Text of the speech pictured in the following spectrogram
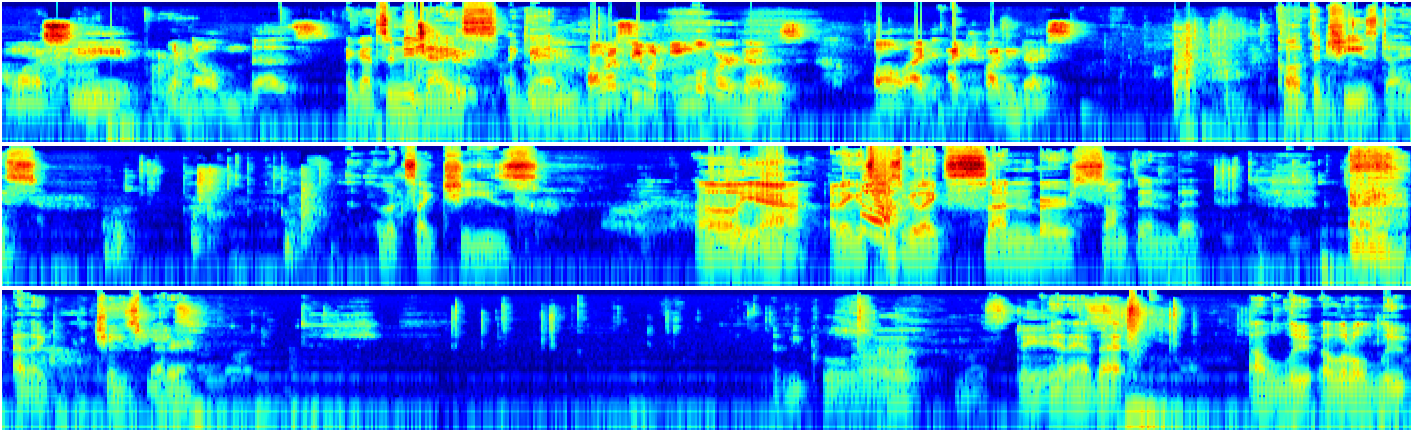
I want to see Alright, what alright. Dalton does. I got some new dice again. I want to see what Engelbert does. Oh, I, I did buy new dice. Call it the cheese dice. It looks like cheese. Oh yeah. I think it's supposed to be like sunburst something, but I like cheese Cheese. better. Let me pull up my stats. Yeah, they have that a loot, a little loot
